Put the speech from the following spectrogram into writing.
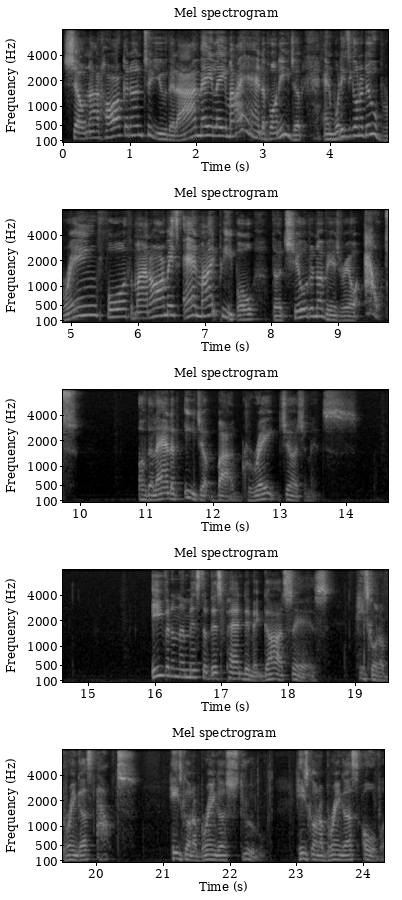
shall not hearken unto you that I may lay my hand upon Egypt. And what is he going to do? Bring forth mine armies and my people, the children of Israel, out of the land of Egypt by great judgments. Even in the midst of this pandemic, God says He's going to bring us out. He's going to bring us through. He's going to bring us over.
